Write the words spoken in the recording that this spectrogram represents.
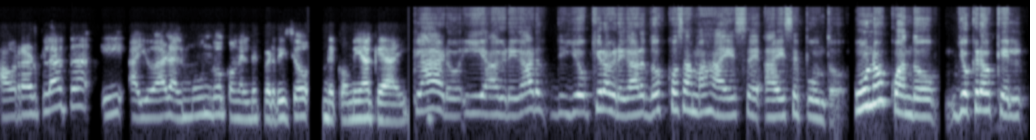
ahorrar plata y ayudar al mundo con el desperdicio de comida que hay. Claro, y agregar, yo quiero agregar dos cosas más a ese, a ese punto. Uno, cuando yo creo que,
